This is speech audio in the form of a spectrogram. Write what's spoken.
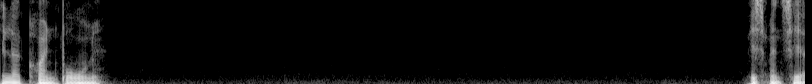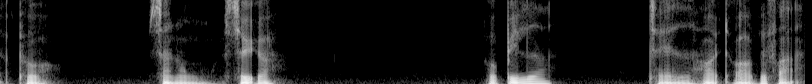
eller grønbrune. Hvis man ser på sådan nogle søer på billeder taget højt oppefra,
